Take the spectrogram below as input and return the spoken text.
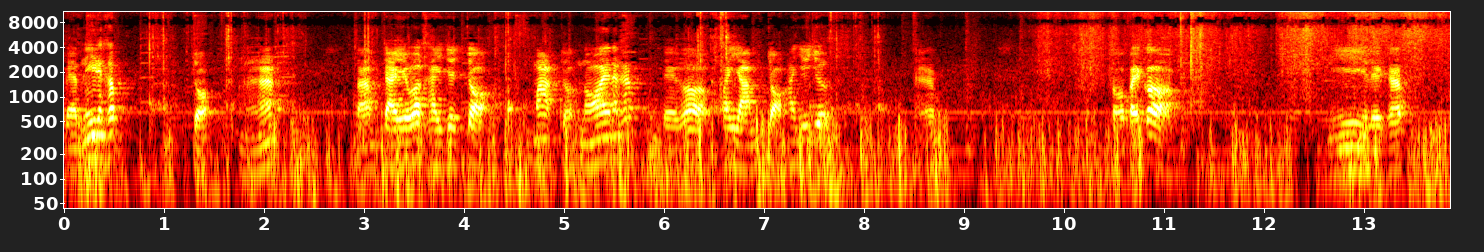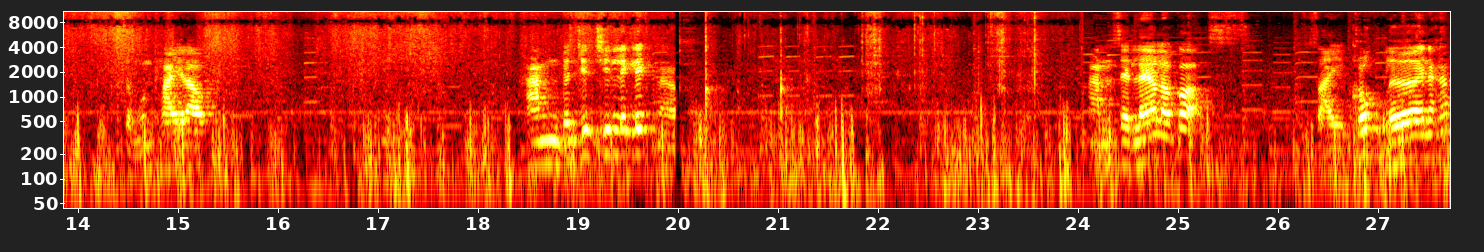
แบบนี้นะครับ เจาะนะฮะตามใจว่าใครจะเจาะมากเจาะน้อยนะครับ แต่ก็พยายามเจาะให้เยอะๆนะครับ ต่อไปก็ นี่เลยครับ สมุนไพรเราหั่นเป็นชิ้นๆเล็กๆนะครับหั่นเสร็จแล้วเราก็ใส่ครกเลยนะครับ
